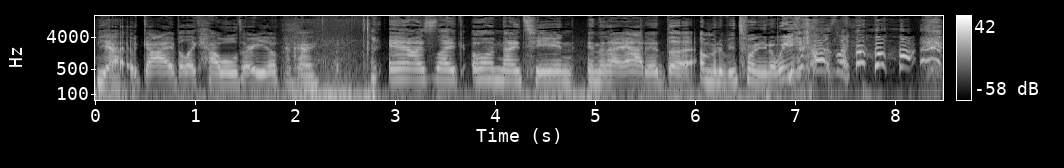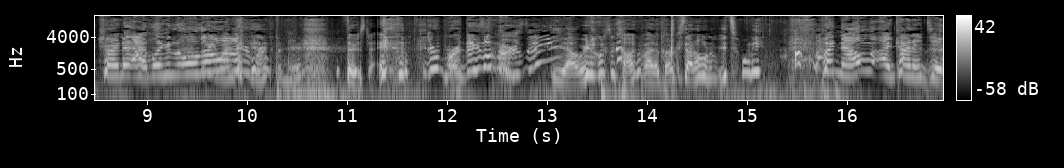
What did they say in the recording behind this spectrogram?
Yeah. Guy, but like, how old are you? Okay. And I was like, oh, I'm 19. And then I added the, I'm going to be 20 in a week. I was like, trying to add like an older When's one. your birthday? Thursday. Your birthday's on Thursday? yeah, we don't have to talk about it though, because I don't want to be 20. but now I kind of do.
